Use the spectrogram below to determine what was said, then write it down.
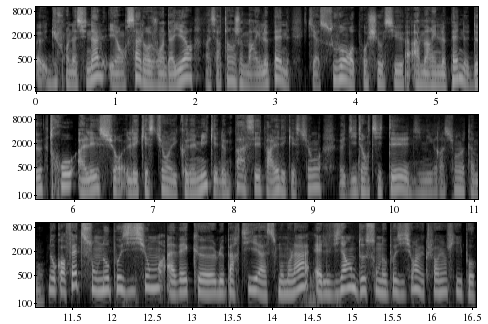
euh, du Front National, et en ça, elle rejoint d'ailleurs un certain Jean-Marie Le Pen, qui a souvent reproché aussi à Marine Le Pen de trop aller sur les questions économiques et de ne pas assez parler des questions euh, d'identité et d'immigration notamment. Donc en fait, son opposition avec euh, le parti à ce moment-là, elle vient de son opposition avec Florian Philippot.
